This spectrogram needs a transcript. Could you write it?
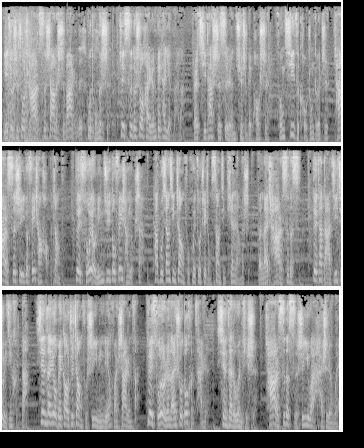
也就是说查尔斯杀了十八人。不同的是，这四个受害人被他掩埋了，而其他十四人却是被抛尸。从妻子口中得知，查尔斯是一个非常好的丈夫，对所有邻居都非常友善。她不相信丈夫会做这种丧尽天良的事。本来查尔斯的死对她打击就已经很大，现在又被告知丈夫是一名连环杀人犯，对所有人来说都很残忍。现在的问题是，查尔斯的死是意外还是人为？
